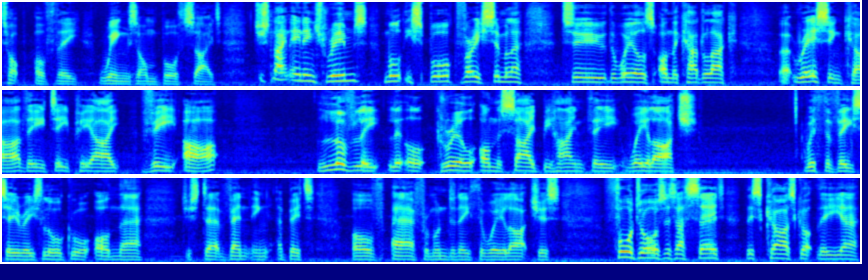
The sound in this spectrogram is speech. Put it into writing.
top of the wings on both sides. Just 19 inch rims, multi spoke, very similar to the wheels on the Cadillac uh, racing car, the DPI VR. Lovely little grille on the side behind the wheel arch with the V Series logo on there, just uh, venting a bit of air from underneath the wheel arches. Four doors, as I said. This car's got the uh,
